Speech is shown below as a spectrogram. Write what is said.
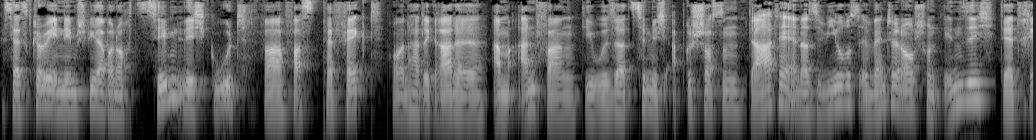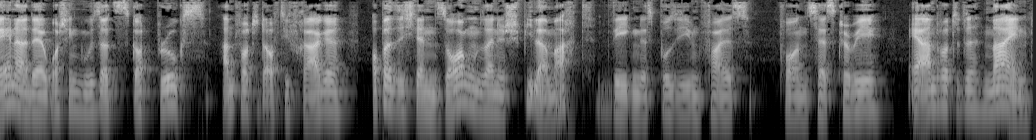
Seth Curry in dem Spiel aber noch ziemlich gut, war fast perfekt und hatte gerade am Anfang die Wizards ziemlich abgeschossen. Da hatte er das Virus eventuell auch schon in sich. Der Trainer der Washington Wizards, Scott Brooks, antwortete auf die Frage, ob er sich denn Sorgen um seine Spieler macht, wegen des positiven Falls von Seth Curry. Er antwortete nein,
